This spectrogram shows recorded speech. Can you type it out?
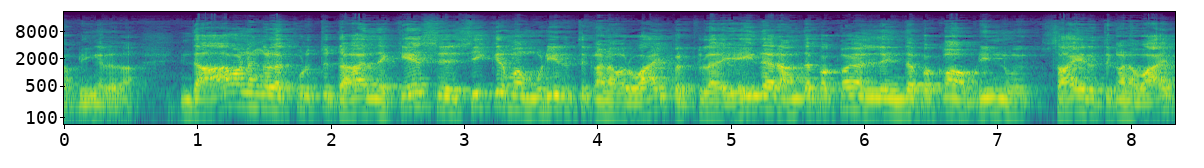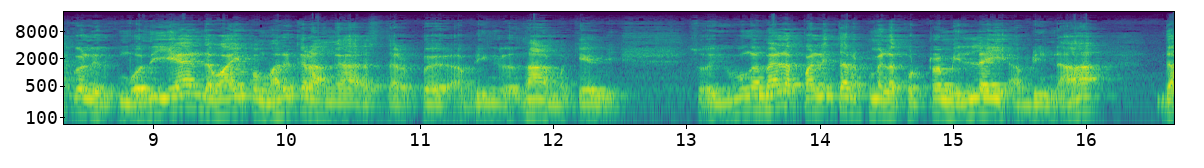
அப்படிங்கிறது தான் இந்த ஆவணங்களை கொடுத்துட்டா இந்த கேஸ் சீக்கிரமாக முடியறதுக்கான ஒரு வாய்ப்பு இருக்குல்ல? எய்தர் அந்த பக்கம் இல்லை இந்த பக்கம் அப்படின்னு சாயறதுக்கான வாய்ப்புகள் இருக்கும்போது ஏன் இந்த வாய்ப்பை மறுக்கிறாங்க அரசு தரப்பு அப்படிங்கிறது தான் நம்ம கேள்வி. ஸோ இவங்க மேலே பள்ளித்தரப்பு மேலே குற்றம் இல்லை அப்படின்னா இந்த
